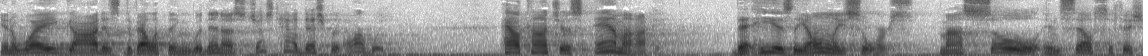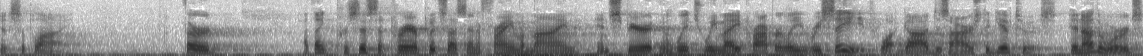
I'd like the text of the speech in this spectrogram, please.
in a way, God is developing within us just how desperate are we? How conscious am I that He is the only source, my sole and self sufficient supply? Third, I think persistent prayer puts us in a frame of mind and spirit in which we may properly receive what God desires to give to us. In other words,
